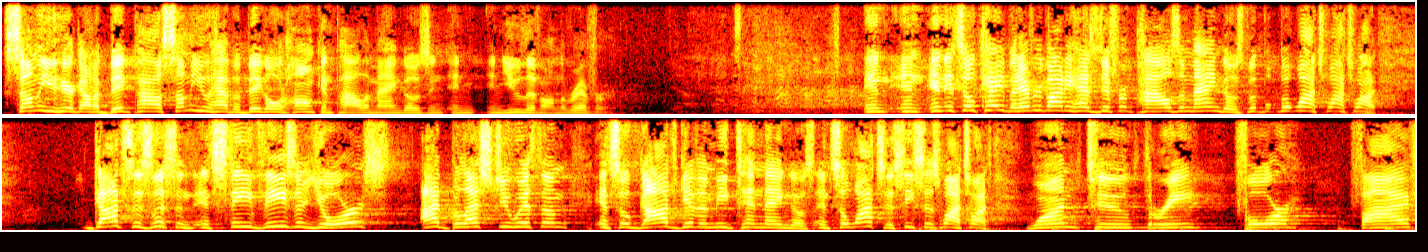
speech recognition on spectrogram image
Some of you here got a big pile. Some of you have a big old honking pile of mangoes and, and, and you live on the river. And, and, and it's okay, but everybody has different piles of mangoes. But, but watch, watch, watch. God says, listen, and Steve, these are yours. I blessed you with them. And so God's given me 10 mangoes. And so watch this. He says, watch, watch. One, two, three, four, five,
